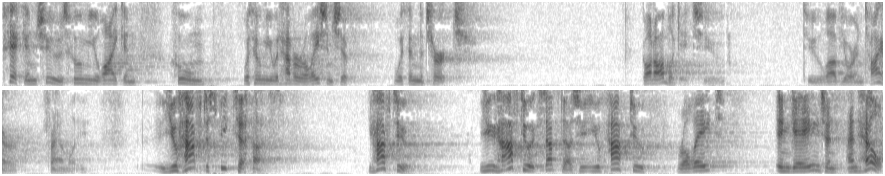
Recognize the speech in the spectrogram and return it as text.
pick and choose whom you like and whom, with whom you would have a relationship within the church. God obligates you to love your entire family. You have to speak to us. You have to. You have to accept us. You, you have to relate, engage, and, and help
